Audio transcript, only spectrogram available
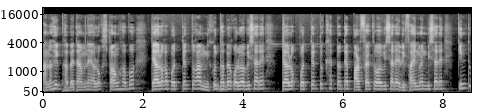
মানসিকভাৱে তাৰমানে এওঁলোক ষ্ট্ৰং হ'ব। তেওঁলোকে প্ৰত্যেকটো কাম নিখুঁতভাৱে কৰিব বিচাৰে। তেওঁলোক প্ৰত্যেকটো ক্ষেত্ৰতে পাৰফেক্ট হ'ব বিচাৰে ৰিফাইনমেণ্ট বিচাৰে। কিন্তু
